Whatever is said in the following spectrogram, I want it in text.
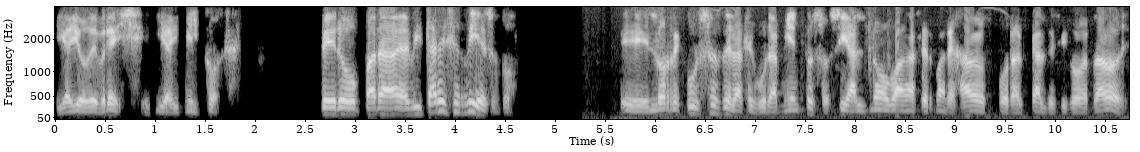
y hay Odebrecht y hay mil cosas. Pero para evitar ese riesgo, eh, los recursos del aseguramiento social no van a ser manejados por alcaldes y gobernadores.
